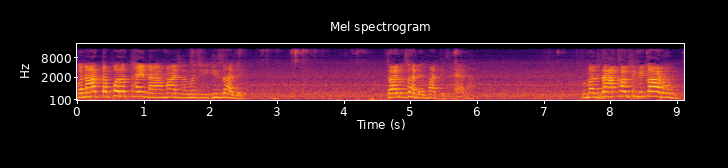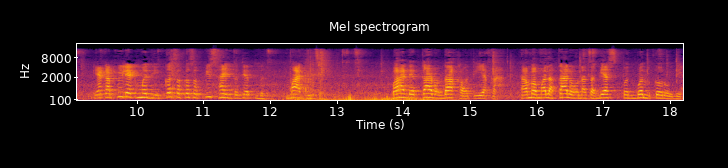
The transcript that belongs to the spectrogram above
पण आता परत आहे ना माझं म्हणजे ही झाले चालू झालंय माती खायला. तुम्हाला दाखवते मी काढून. एका प्लेटमध्ये कसं कसं पिसायचं त्यातलं मातीचं. भांड्यात काढून दाखवते एका. थांबा मला कालवणाचा गॅस पण बंद करू द्या.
